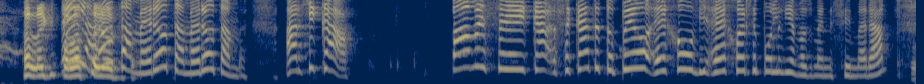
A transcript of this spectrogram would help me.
Αλλά έχει πολλά στερεότυπα. Ρώτα με, ρώτα με, ρώτα με. Αρχικά, πάμε σε, σε κάτι το οποίο έχω, έχω έρθει πολύ διαβασμένη σήμερα. Oh.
